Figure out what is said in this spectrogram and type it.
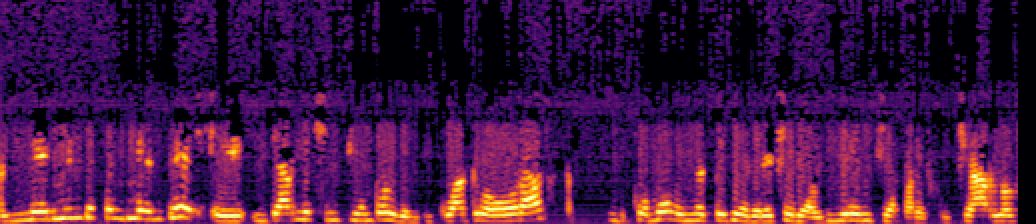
al medio independiente eh, y darles un tiempo de 24 horas como una especie de derecho de audiencia para escucharlos,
